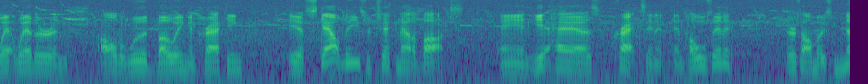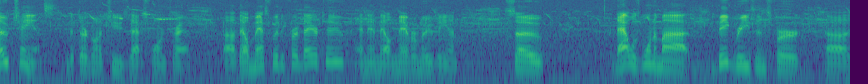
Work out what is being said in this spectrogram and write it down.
wet weather and all the wood bowing and cracking, if scout bees are checking out a box and it has cracks in it and holes in it, there's almost no chance that they're going to choose that swarm trap. Uh, they'll mess with it for a day or two and then they'll never move in. So that was one of my big reasons for uh,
